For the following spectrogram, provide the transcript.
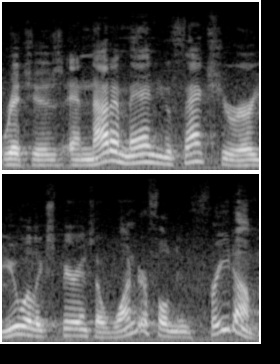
riches and not a manufacturer, you will experience a wonderful new freedom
